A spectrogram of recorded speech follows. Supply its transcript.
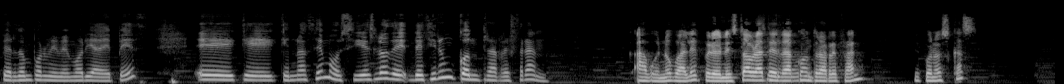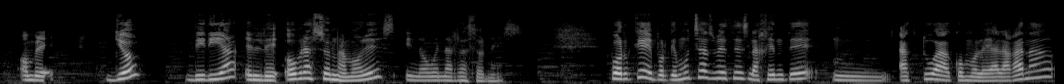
perdón por mi memoria de pez, eh, que, que no hacemos, y es lo de decir un contrarrefrán. Ah, bueno, vale, pero en esto ahora Sí, te da perdón. contrarrefrán que conozcas. Hombre, yo diría el de obras son amores y no buenas razones. ¿Por qué? Porque muchas veces la gente mm, actúa como le da la gana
